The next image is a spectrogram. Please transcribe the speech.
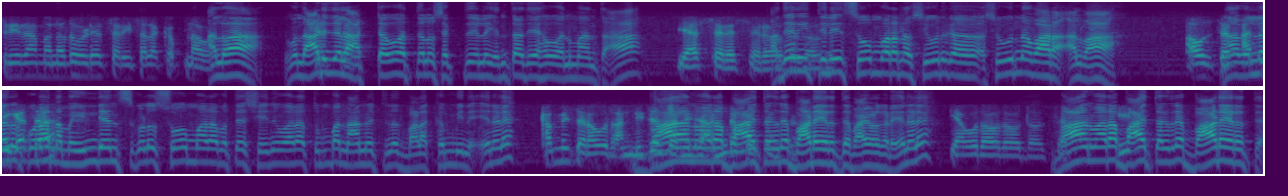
ಶ್ರೀರಾಮ್ ಅನ್ನೋದು ಹೊಡೆಯೋದು ಸರ್ ಈ ಸಲ ಕಪ್ ನಾವು. ಅಲ್ವಾ? ಒಂದು ಆಡಿದೆಯಲ್ಲ ಅಟ್ಟವು ಹತ್ತಲು ಶಕ್ತಿ ಇಲ್ಲ ಎಂಥ ದೇಹವು ಹನುಮ ಅಂತ? ಎಸ್ ಸರ್ ಎಸ್ ಸರ್ ಅದೇ ರೀತಿಲಿ ಸೋಮವಾರ ನಾವು ಶಿವನ ಶಿವನ ವಾರ ಅಲ್ವಾ? ಹೌದು ಸರ್ ನಾವೆಲ್ಲರೂ ಕೂಡ ನಮ್ಮ ಇಂಡಿಯನ್ಸ್ಗಳು ಸೋಮವಾರ ಮತ್ತೆ ಶನಿವಾರ ತುಂಬಾ ನಾನ್ ವೆಜ್ ತಿನ್ನೋದು ಬಹಳ ಕಮ್ಮಿನೇ. ಏನ್ ಹೇಳಿ? ಕಮ್ಮಿ ಸರ್ ಹೌದು. ನಿಜ. ಭಾನುವಾರ ಬಾಯಿ ತೆಗೆದ್ರೆ ಬಾಡೆ ಇರುತ್ತೆ ಬಾಯಿ ಒಳಗಡೆ. ಏನೇಳೆ ಭಾನುವಾರ ಬಾಯಿ ತೆಗೆದ್ರೆ ಬಾಡೆ ಇರುತ್ತೆ.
